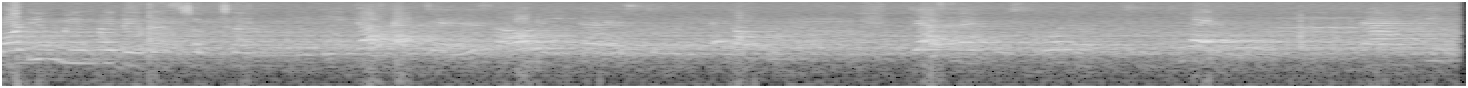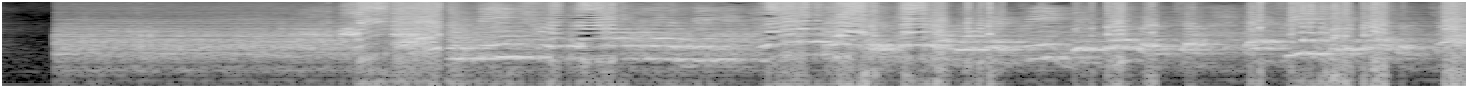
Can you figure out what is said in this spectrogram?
What do you mean by data structure? Data structure is how data is stored in a computer. Just like we store a physical library. Thank you. I am being Shweta to be here to talk about a tree data structure. A tree data structure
